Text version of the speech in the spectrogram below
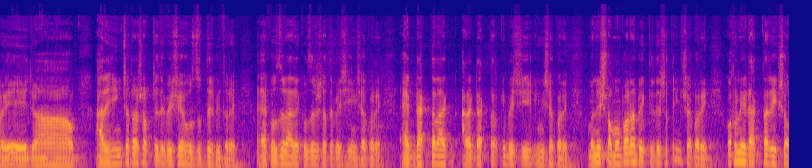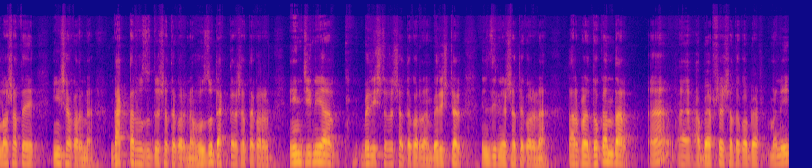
হয়ে যাও। আর হিংসাটা সবচেয়ে বেশি হয় হুজুরদের ভিতরে। এক হুজুর আরেক হুজুরের সাথে বেশি হিংসা করে। এক ডাক্তার আরেক ডাক্তারকে বেশি হিংসা করে। মানে সমপানা ব্যক্তিদের সাথে হিংসা করে। কখনোই ডাক্তার রিক্সাওয়ালার সাথে হিংসা করে না। ডাক্তার হুজুরদের সাথে করে না। হুজুর ডাক্তারের সাথে করে না। ইঞ্জিনিয়ার ব্যারিস্টারের সাথে করে না। ব্যারিস্টার ইঞ্জিনিয়ারের সাথে করে না। তারপরে দোকানদার হ্যাঁ ব্যবসায়ীর সাথে মানে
